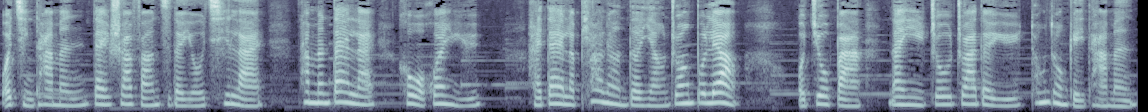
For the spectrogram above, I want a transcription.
我请他们带刷房子的油漆来，他们带来和我换鱼，还带了漂亮的洋装布料。我就把那一周抓的鱼通通给他们。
